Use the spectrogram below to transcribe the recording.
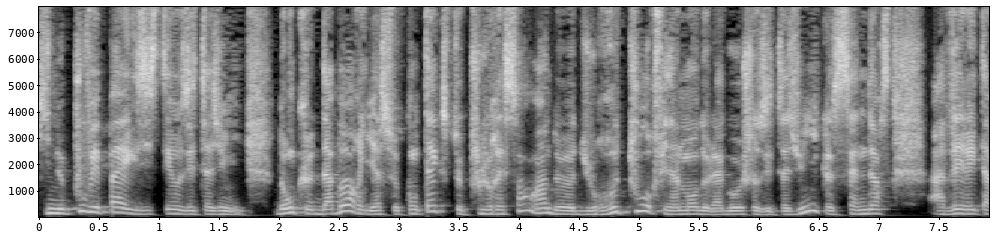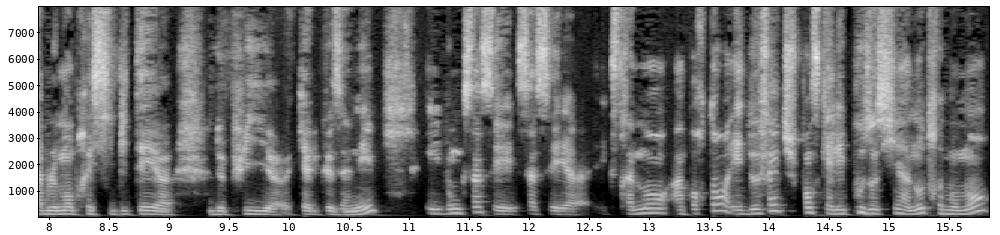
qui ne pouvaient pas exister aux États-Unis. Donc d'abord, il y a ce contexte plus récent hein, de, du retour finalement de la gauche aux États-Unis que Sanders a véritablement précipité euh, depuis euh, quelques années. Et donc ça, c'est ça, c'est euh, extrêmement important. Et de fait, je pense qu'elle épouse aussi un autre moment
